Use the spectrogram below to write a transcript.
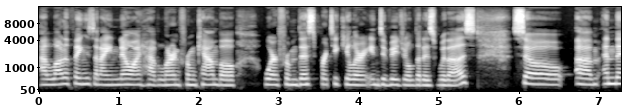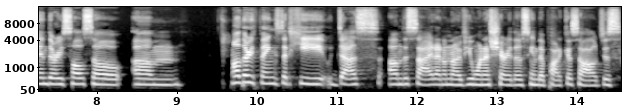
a lot of things that I know I have learned from Kambo were from this particular individual that is with us. So, um, and then there is also, um, other things that he does on the side. I don't know if you want to share those in the podcast, so I'll just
